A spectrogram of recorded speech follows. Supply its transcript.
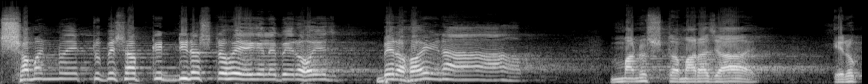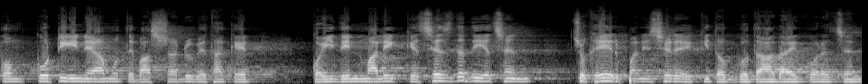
সামান্য একটু পেশাব কিডনি নষ্ট হয়ে গেলে বের হয়ে বের হয় না। মানুষটা মারা যায়, এরকম কোটি নেয়ামতে বাদশা ডুবে থাকেন। কয়দিন মালিককে সেজদা দিয়েছেন, চোখের পানি ছেড়ে কৃতজ্ঞতা আদায় করেছেন।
